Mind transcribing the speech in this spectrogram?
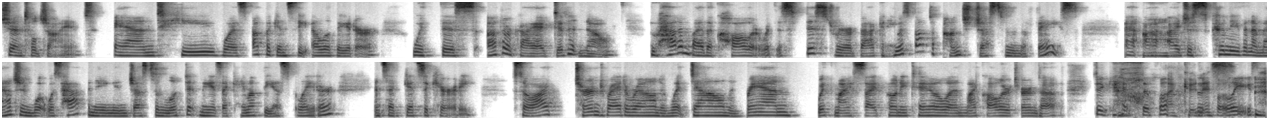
gentle giant. And he was up against the elevator with this other guy I didn't know who had him by the collar with his fist reared back. And he was about to punch Justin in the face. And wow. I, I just couldn't even imagine what was happening. And Justin looked at me as I came up the escalator and said, Get security. So I turned right around and went down and ran with my side ponytail and my collar turned up to get the, oh, the police.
